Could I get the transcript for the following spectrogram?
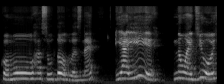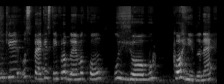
como o Rasul Douglas, né? E aí não é de hoje que os Packers têm problema com o jogo corrido, né?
